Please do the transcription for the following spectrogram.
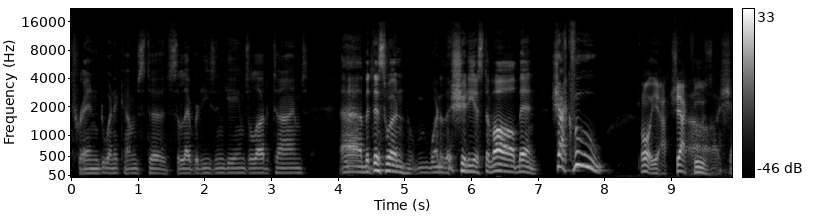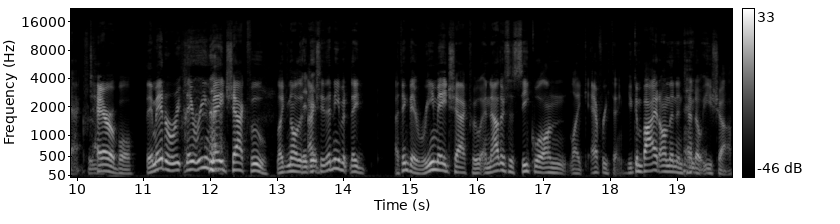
trend when it comes to celebrities in games a lot of times. Uh, but this one, one of the shittiest of all, Ben. Shaq Fu. Oh yeah, Shaq Fu's Oh, Shaq Fu. terrible. They made a re- they remade Shaq Fu. Like no, They actually did. they didn't even they. I think they remade Shaq Fu, and now there's a sequel on like everything. You can buy it on the Nintendo eShop.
